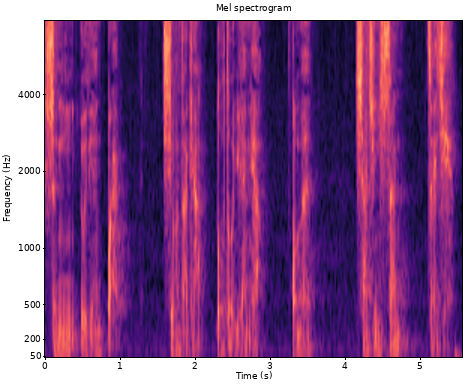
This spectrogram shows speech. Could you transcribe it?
声音有点怪。希望大家多多原谅，我们下期三再见。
